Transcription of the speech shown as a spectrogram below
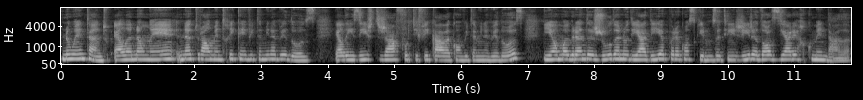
no entanto, ela não é naturalmente rica em vitamina B12. Ela existe já fortificada com vitamina B12 e é uma grande ajuda no dia a dia para conseguirmos atingir a dose diária recomendada.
